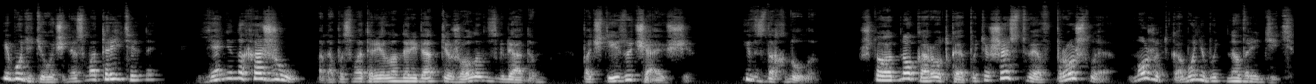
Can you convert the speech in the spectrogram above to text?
и будете очень осмотрительны, я не нахожу, она посмотрела на ребят тяжелым взглядом, почти изучающе, и вздохнула, что одно короткое путешествие в прошлое может кому-нибудь навредить.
